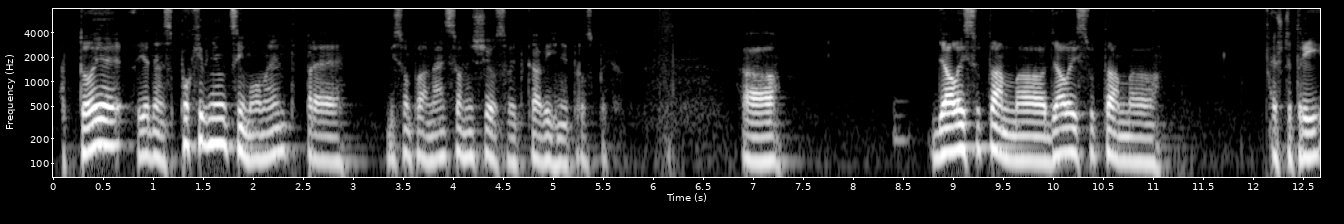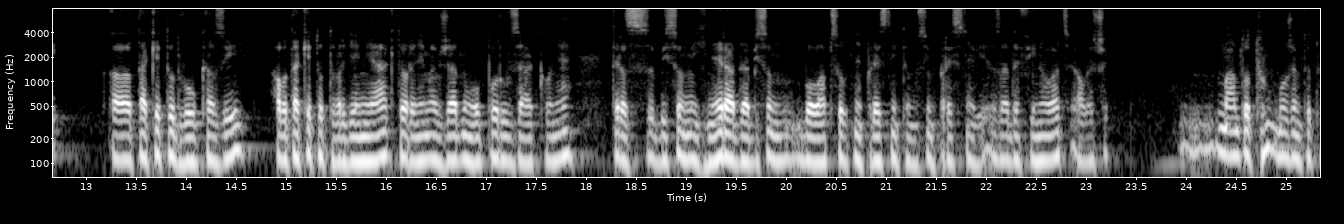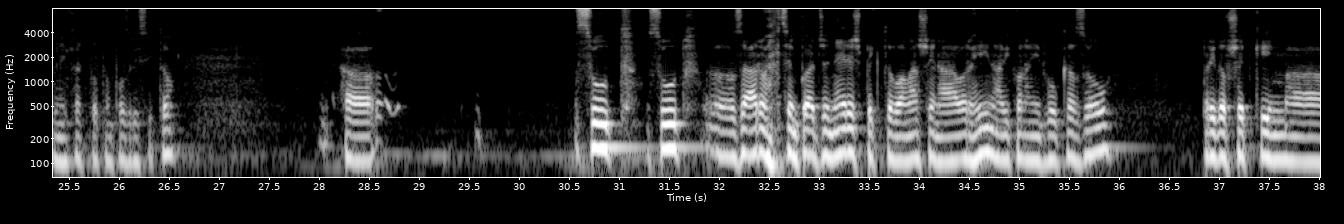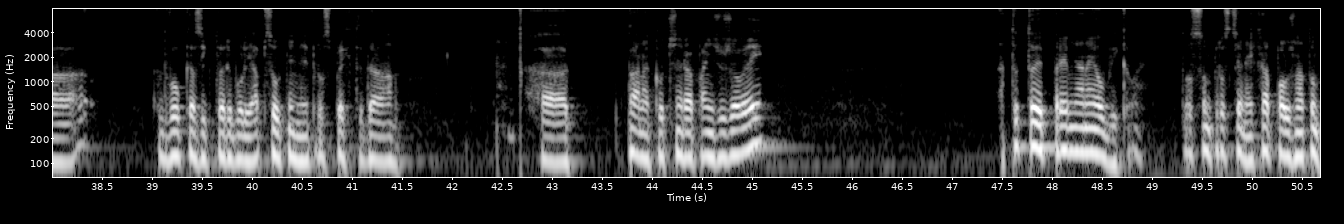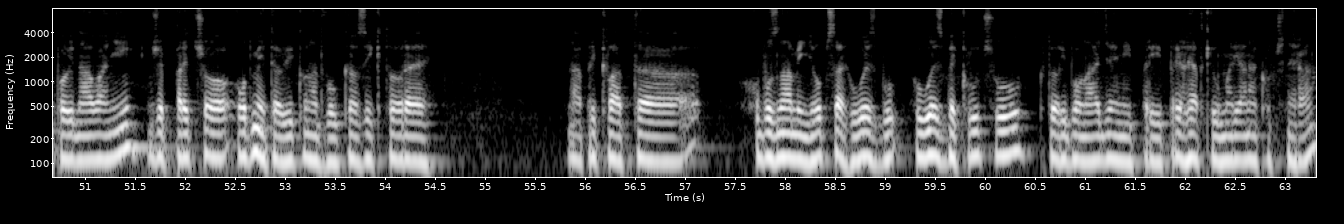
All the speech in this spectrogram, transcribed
A to je jeden spochybňujúci moment pre, by som povedal, najsilnejšieho svetka v ich neprospech. A ďalej sú tam, ďalej sú tam ešte tri takéto dôkazy, alebo takéto tvrdenia, ktoré nemajú žiadnu oporu v zákone. Teraz by som ich nerad, aby som bol absolútne presný, to musím presne zadefinovať, ale však mám to tu, môžem to tu nechať, potom pozri si to. súd, súd zároveň chcem povedať, že nerešpektoval naše návrhy na vykonanie dôkazov predovšetkým dôkazy, ktoré boli absolútne neprospech, teda pána Kočnera a pani Žužovej. A toto je pre mňa neobvyklé. To som proste nechápal už na tom pojednávaní, že prečo odmietajú vykonať dôkazy, ktoré napríklad oboznámiť obsah USB, USB kľúču, ktorý bol nájdený pri prehliadke u Mariana Kočnera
